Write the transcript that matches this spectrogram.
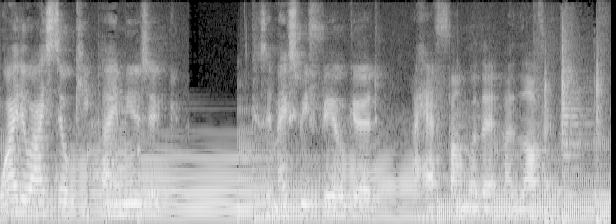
Why do I still keep playing music? Because it makes me feel good. I have fun with it. I love it.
